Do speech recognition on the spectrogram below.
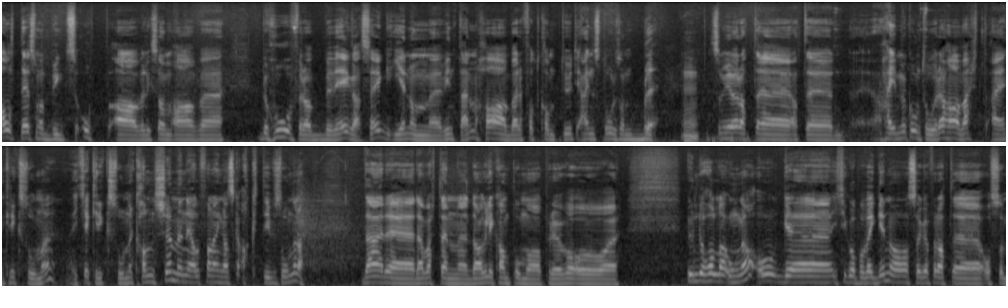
Alt det som har bygd seg opp av, liksom, av eh, behov for å bevege seg gjennom eh, vinteren, har bare fått kommet ut i en stor sånn blø. Mm. Som gjør at, eh, at eh, heimekontoret har vært en krigssone. Ikke krigssone kanskje, men iallfall en ganske aktiv sone. Der eh, det har vært en daglig kamp om å prøve å eh, underholde unger og eh, ikke gå på veggen, og sørge for at eh, også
